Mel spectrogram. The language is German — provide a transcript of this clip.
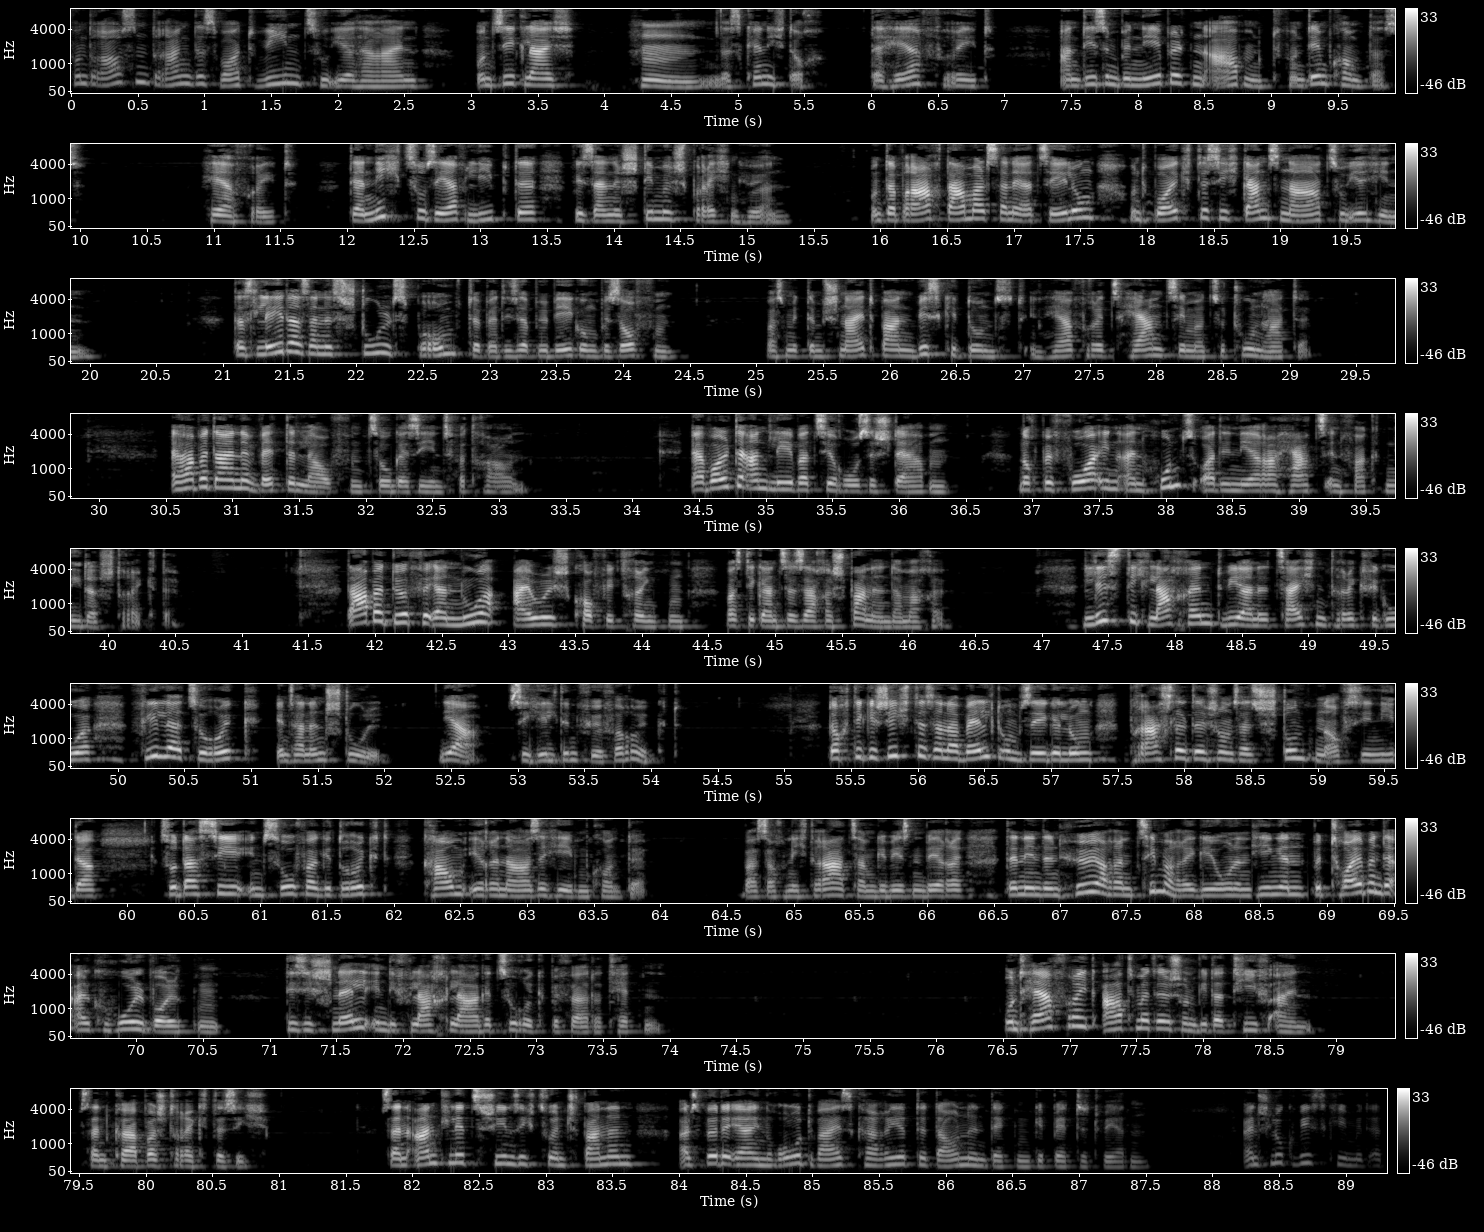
Von draußen drang das Wort Wien zu ihr herein, und sie gleich, hm, das kenn ich doch, der Herfried, an diesem benebelten Abend, von dem kommt das. Herfried, der nicht so sehr liebte, wie seine Stimme sprechen hören, unterbrach damals seine Erzählung und beugte sich ganz nah zu ihr hin. Das Leder seines Stuhls brummte bei dieser Bewegung besoffen, was mit dem schneidbaren Whiskydunst in Herfrieds Herrenzimmer zu tun hatte. Er habe da eine Wette laufen, zog er sie ins Vertrauen. Er wollte an Leberzirrhose sterben, noch bevor ihn ein hundsordinärer Herzinfarkt niederstreckte. Dabei dürfe er nur Irish Coffee trinken, was die ganze Sache spannender mache. Listig lachend wie eine Zeichentrickfigur fiel er zurück in seinen Stuhl. Ja, sie hielt ihn für verrückt. Doch die Geschichte seiner Weltumsegelung prasselte schon seit Stunden auf sie nieder, so dass sie ins Sofa gedrückt kaum ihre Nase heben konnte. Was auch nicht ratsam gewesen wäre, denn in den höheren Zimmerregionen hingen betäubende Alkoholwolken, die sie schnell in die Flachlage zurückbefördert hätten. Und Herfried atmete schon wieder tief ein. Sein Körper streckte sich. Sein Antlitz schien sich zu entspannen, als würde er in rot-weiß karierte Daunendecken gebettet werden. Ein Schluck Whisky mit etwas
